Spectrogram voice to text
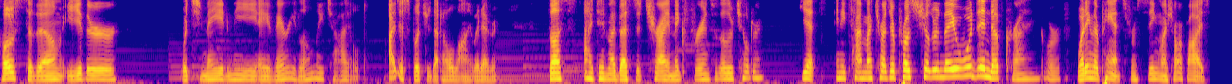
close to them either, which made me a very lonely child. I just butchered that whole line, whatever. Thus, I did my best to try and make friends with other children. Yet, any time I tried to approach children, they would end up crying or wetting their pants from seeing my sharp eyes.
